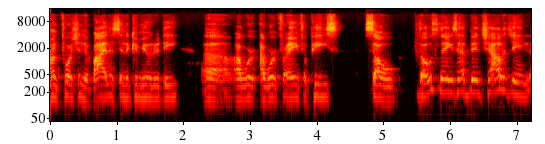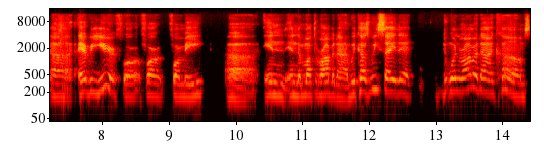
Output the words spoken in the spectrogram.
unfortunate violence in the community. Uh, I work I work for Aim for Peace, so those things have been challenging uh, every year for for for me uh, in in the month of Ramadan because we say that when Ramadan comes,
